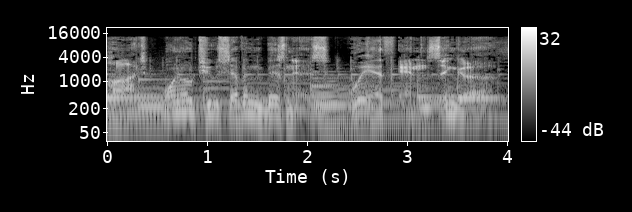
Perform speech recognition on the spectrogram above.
Hot 1027 Business with Nzinga.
